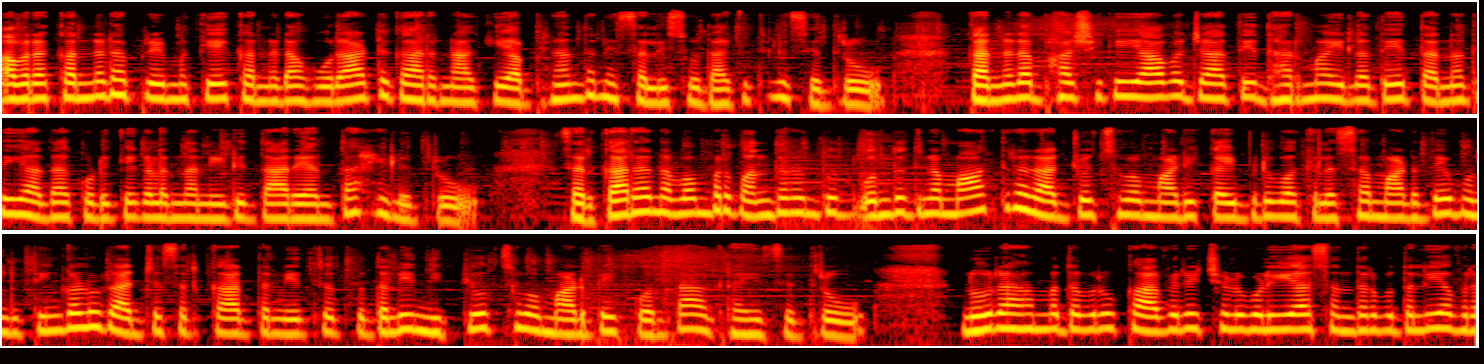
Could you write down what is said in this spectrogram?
ಅವರ ಕನ್ನಡ ಪ್ರೇಮಕ್ಕೆ ಕನ್ನಡ ಹೋರಾಟಗಾರನಾಗಿ ಅಭಿನಂದನೆ ಸಲ್ಲಿಸುವುದಾಗಿ ತಿಳಿಸಿದರು. ಕನ್ನಡ ಭಾಷೆಗೆ ಯಾವ ಜಾತಿ ಧರ್ಮ ಇಲ್ಲದೆ ತನ್ನದೇ ಆದ ಕೊಡುಗೆಗಳನ್ನು ನೀಡಿದ್ದಾರೆ ಅಂತ ಹೇಳಿದರು. ಸರ್ಕಾರ ನವೆಂಬರ್ ಒಂದರಂದು ಒಂದು ದಿನ ಮಾತ್ರ ರಾಜ್ಯೋತ್ಸವ ಮಾಡಿ ಕೈಬಿಡುವ ಕೆಲಸ ಮಾಡದೆ ಒಂದು ತಿಂಗಳು ರಾಜ್ಯ ಸರ್ಕಾರದ ನೇತೃತ್ವದಲ್ಲಿ ನಿತ್ಯೋತ್ಸವ ಮಾಡಬೇಕು ಅಂತ ಆಗ್ರಹಿಸಿದರು. ನೂರ್ ಅಹಮದ್ ಅವರು ಕಾವೇರಿ ಚಳುವಳಿಯ ಸಂದರ್ಭದಲ್ಲಿ ಅವರ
